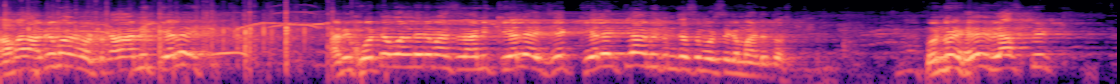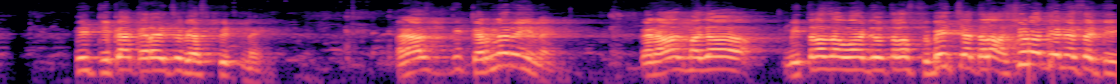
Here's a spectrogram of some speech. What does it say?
आम्हाला अभिमान वाटतो कारण आम्ही केलंय आम्ही खोटं बोलणारे माणसं आम्ही केलंय जे केलंय ते आम्ही तुमच्यासमोर सगळं मांडत असतो. म्हणून हे व्यासपीठ हे टीका करायचं व्यासपीठ नाही. आणि आज ती करणारही नाही. कारण आज माझ्या मित्राचा वाढदिवस त्याला शुभेच्छा त्याला आशीर्वाद देण्यासाठी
